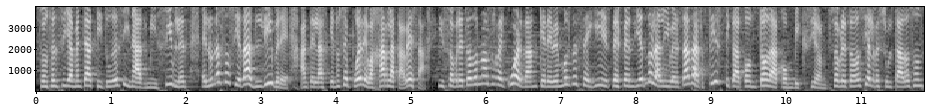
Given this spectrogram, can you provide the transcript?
son sencillamente actitudes inadmisibles en una sociedad libre ante las que no se puede bajar la cabeza y sobre todo nos recuerdan que debemos de seguir defendiendo la libertad artística con toda convicción, sobre todo si el resultado son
